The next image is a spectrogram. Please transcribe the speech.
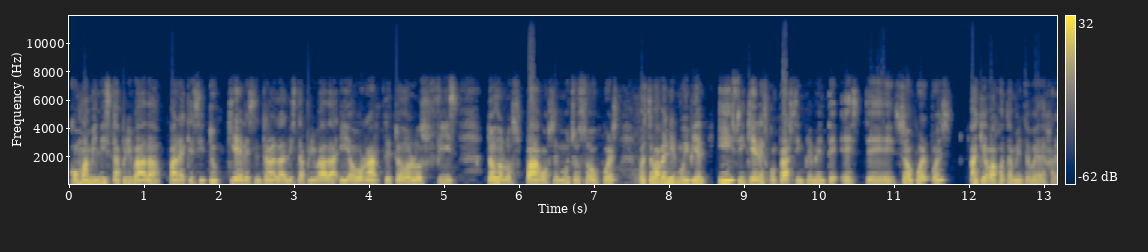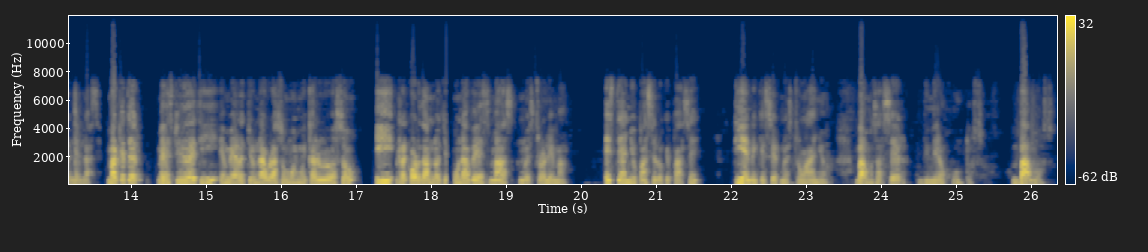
como a mi lista privada para que si tú quieres entrar a la lista privada y ahorrarte todos los fees, todos los pagos en muchos softwares, pues te va a venir muy bien. Y si quieres comprar simplemente este software, pues aquí abajo también te voy a dejar el enlace. Marketer, me despido de ti, enviándote un abrazo muy muy caluroso y recordándote una vez más nuestro lema. Este año pase lo que pase, tiene que ser nuestro año. Vamos a hacer dinero juntos. Vamos,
